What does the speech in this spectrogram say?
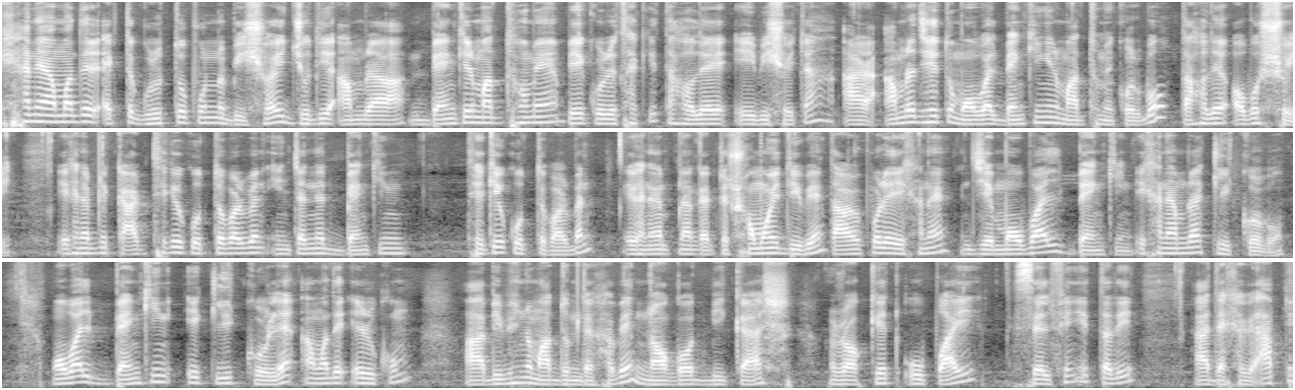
এখানে আমাদের একটা গুরুত্বপূর্ণ বিষয়, যদি আমরা ব্যাংকের মাধ্যমে পে করে থাকি, তাহলে এই বিষয়টা। আর আমরা যেহেতু মোবাইল ব্যাংকিংয়ের মাধ্যমে করব, তাহলে অবশ্যই এখানে আপনি কার্ড থেকে করতে পারবেন, ইন্টারনেট ব্যাংকিং থেকেও করতে পারবেন। এখানে আপনাকে একটা সময় দিবে। তারপরে এখানে যে মোবাইল ব্যাংকিং এখানে আমরা ক্লিক করব। মোবাইল ব্যাংকিং এ ক্লিক করলে আমাদের এরকম বিভিন্ন মাধ্যম দেখাবে। নগদ বিকাশ, রকেট, উপায় সেলফিন ইত্যাদি দেখাবে। আপনি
